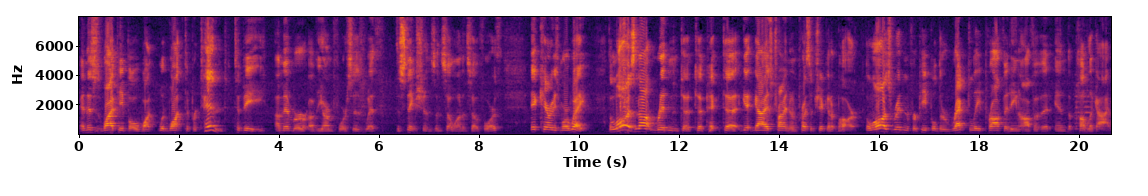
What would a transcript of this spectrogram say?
and this is why people want would want to pretend to be a member of the armed forces with distinctions and so on and so forth. It carries more weight. The law is not written to, to pick to get guys trying to impress a chick at a bar. The law is written for people directly profiting off of it in the public eye.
